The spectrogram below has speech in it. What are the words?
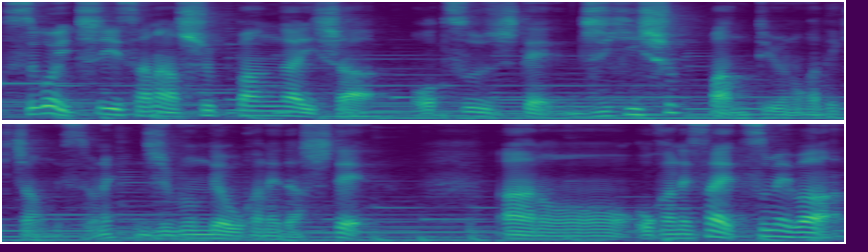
すごい小さな出版会社を通じて自費出版っていうのができちゃうんですよね。自分でお金出して、あのお金さえ積めば、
